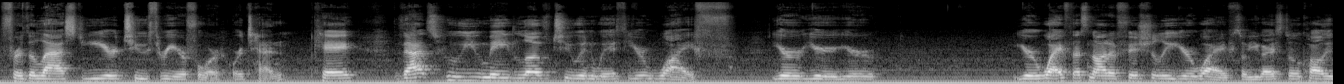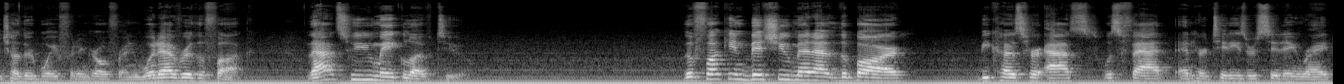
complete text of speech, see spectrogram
for the last year, two, three, or four, or 10. Okay? That's who you made love to and with your wife. Your, your, your, your wife that's not officially your wife. So you guys still call each other boyfriend and girlfriend. Whatever the fuck. That's who you make love to. The fucking bitch you met at the bar because her ass was fat and her titties were sitting right.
